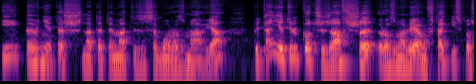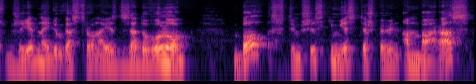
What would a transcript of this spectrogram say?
i pewnie też na te tematy ze sobą rozmawia. Pytanie tylko, czy zawsze rozmawiają w taki sposób, że jedna i druga strona jest zadowolona bo w tym wszystkim jest też pewien ambaras,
